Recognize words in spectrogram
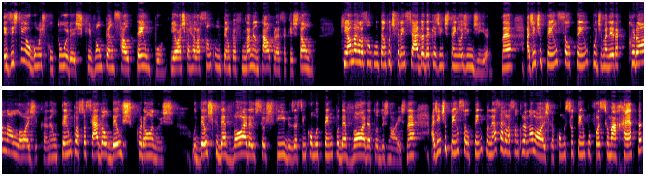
existem algumas culturas que vão pensar o tempo, e eu acho que a relação com o tempo é fundamental para essa questão, que é uma relação com o tempo diferenciada da que a gente tem hoje em dia. Né? A gente pensa o tempo de maneira cronológica, né? um tempo associado ao deus Cronos, o Deus que devora os seus filhos, assim como o tempo devora todos nós, né? A gente pensa o tempo nessa relação cronológica, como se o tempo fosse uma reta,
